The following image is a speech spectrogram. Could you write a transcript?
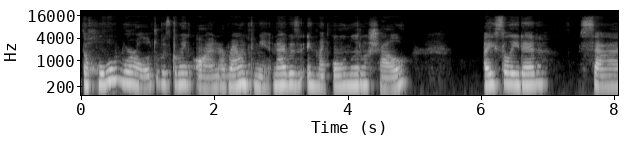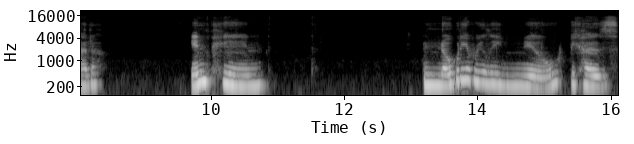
the whole world was going on around me, and I was in my own little shell, isolated, sad, in pain. Nobody really knew because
